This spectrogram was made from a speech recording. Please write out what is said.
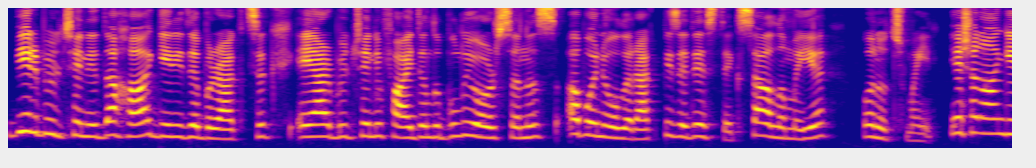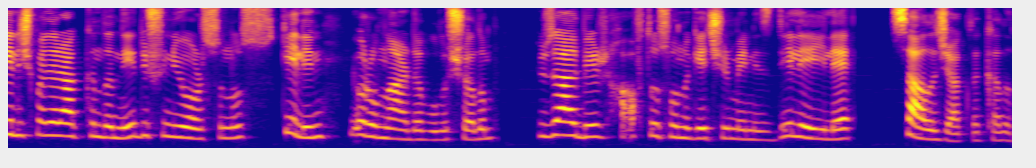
Bir bülteni daha geride bıraktık. Eğer bülteni faydalı buluyorsanız abone olarak bize destek sağlamayı unutmayın. Yaşanan gelişmeler hakkında ne düşünüyorsunuz? Gelin yorumlarda buluşalım. Güzel bir hafta sonu geçirmeniz dileğiyle sağlıcakla kalın.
